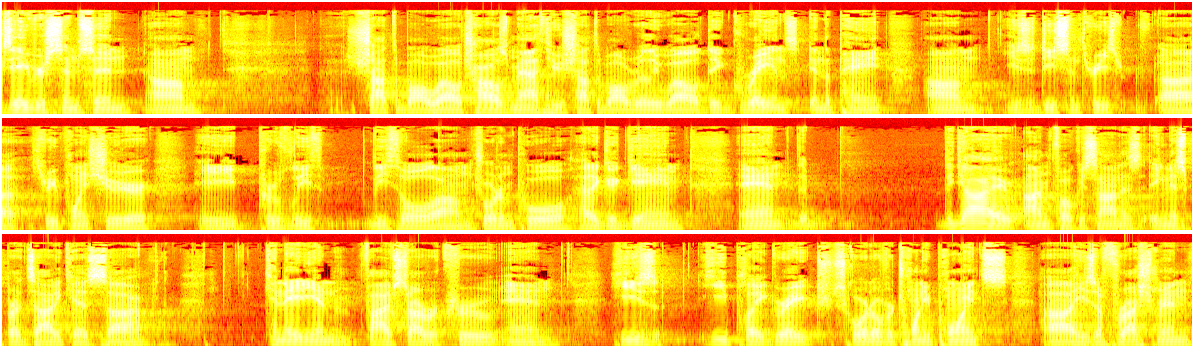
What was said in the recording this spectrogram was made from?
Xavier Simpson um, shot the ball well. Charles Matthews shot the ball really well. Did great in, in the paint. Um, he's a decent three uh, three point shooter. He proved lethal. Um, Jordan Poole had a good game, and the the guy I'm focused on is Ignas Brazdeikis, uh, Canadian five star recruit, and he's he played great, scored over 20 points. Uh, he's a freshman.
